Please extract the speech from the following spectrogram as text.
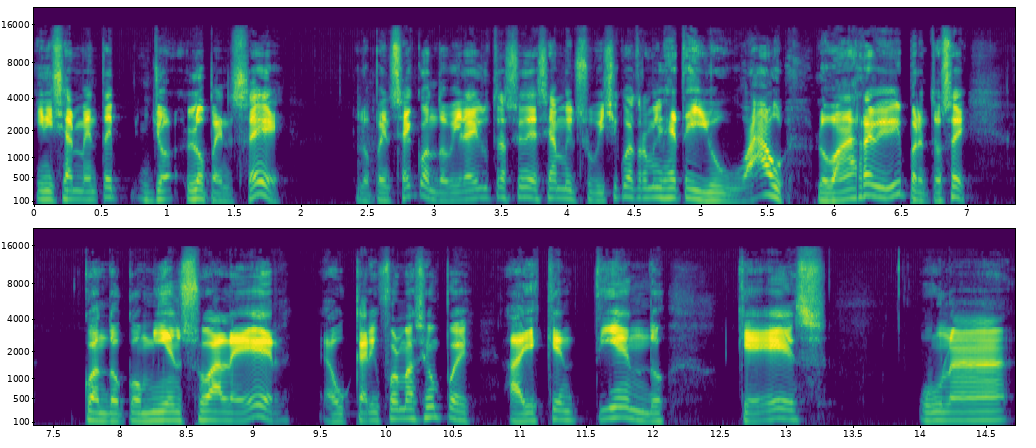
inicialmente yo lo pensé. Lo pensé cuando vi la ilustración y decía Mitsubishi 4000 GT y yo, wow, lo van a revivir. Pero entonces, cuando comienzo a leer, a buscar información, pues ahí es que entiendo que es una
